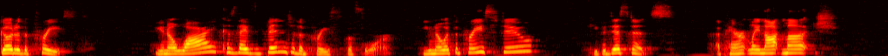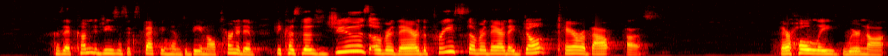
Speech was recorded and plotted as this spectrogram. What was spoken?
Go to the priests. You know why? Because they've been to the priests before. You know what the priests do? Keep a distance. Apparently not much. Because they've come to Jesus expecting him to be an alternative. Because those Jews over there, the priests over there, they don't care about us. They're holy, we're not.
